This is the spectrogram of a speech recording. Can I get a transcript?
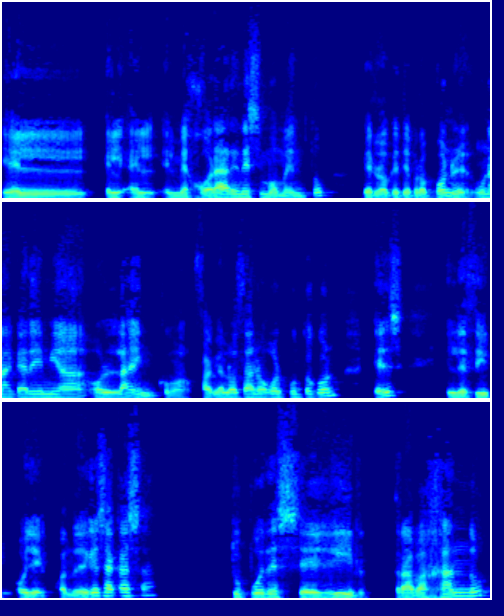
el, mejorar en ese momento, pero lo que te propone una academia online como fabianlozanogol.com es el decir, oye, cuando llegues a casa, tú puedes seguir trabajando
